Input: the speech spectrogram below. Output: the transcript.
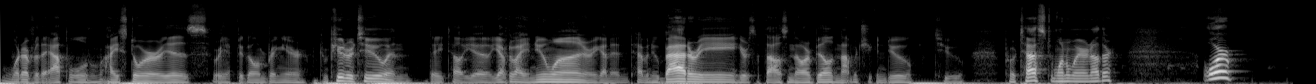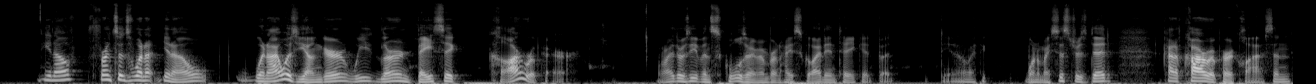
whatever the Apple iStore is, where you have to go and bring your computer to, and they tell you you have to buy a new one or you got to have a new battery. Here's a thousand dollar bill. Not much you can do to protest one way or another. Or, you know, for instance, when you know when I was younger, we learned basic car repair right? There was even schools I remember in high school. I didn't take it, but you know, I think one of my sisters did, kind of car repair class. And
